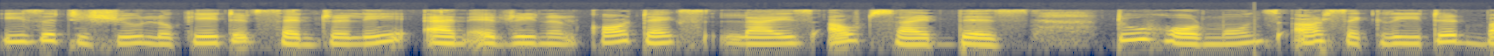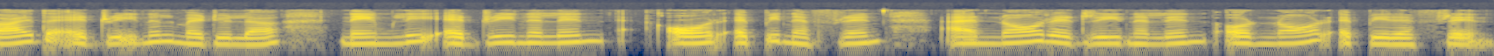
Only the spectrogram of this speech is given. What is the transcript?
is a tissue located centrally and adrenal cortex lies outside this. Two hormones are secreted by the adrenal medulla namely adrenaline or epinephrine and noradrenaline or norepinephrine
